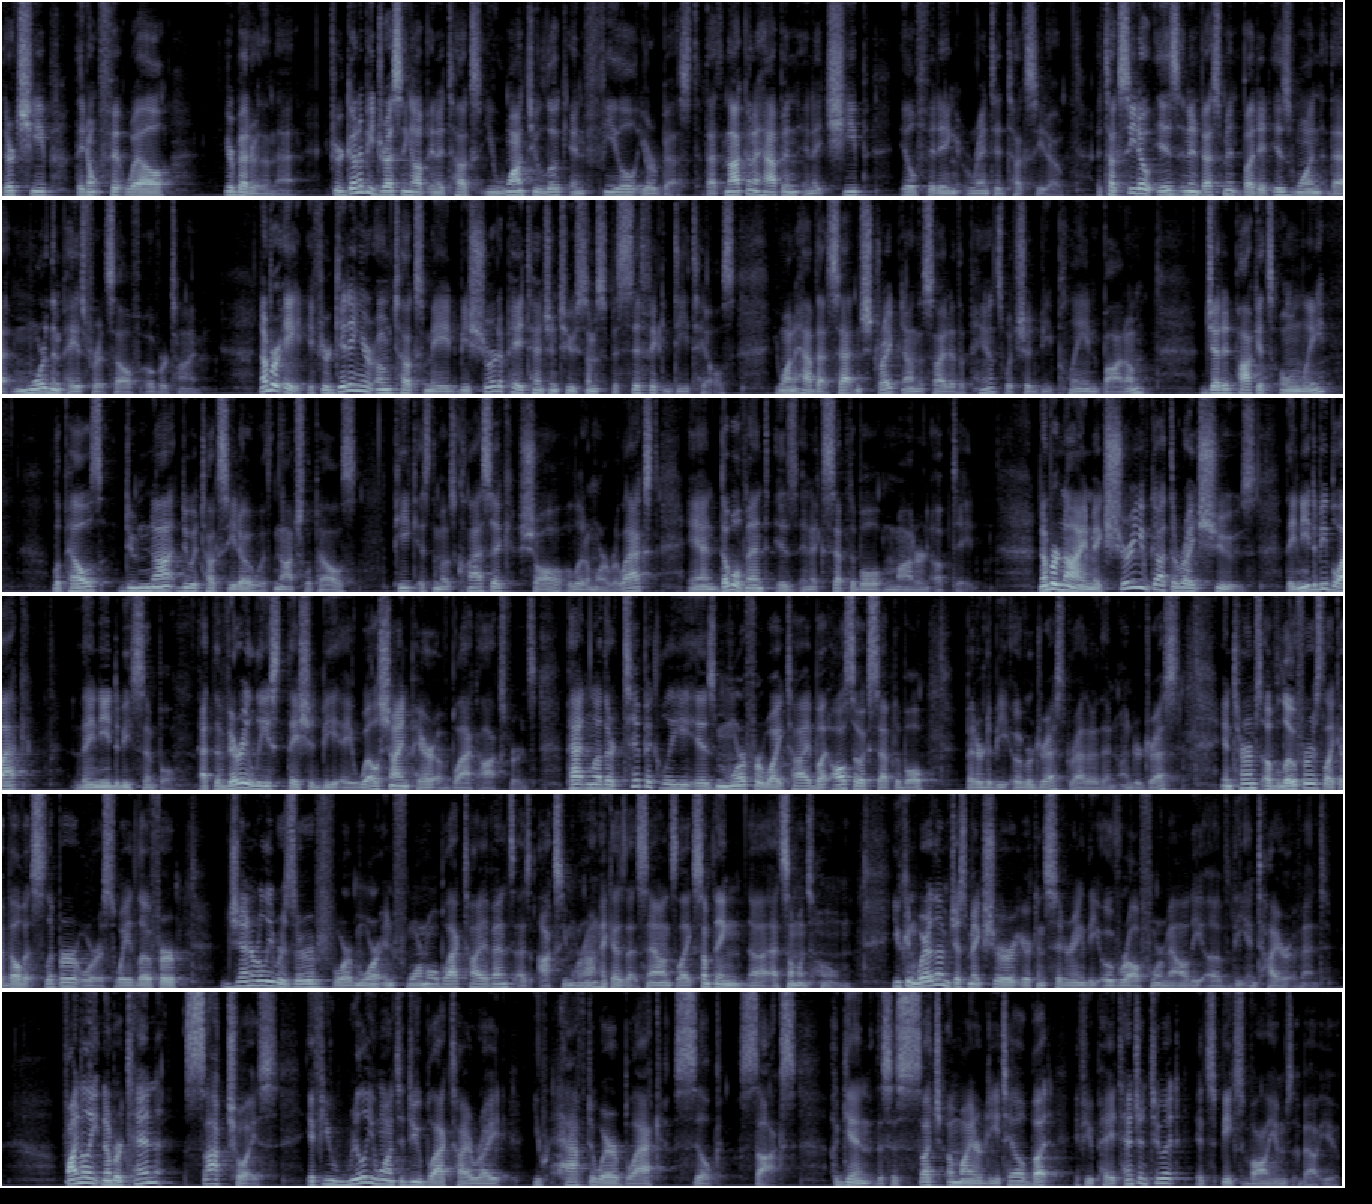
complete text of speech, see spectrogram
They're cheap, they don't fit well. You're better than that. If you're gonna be dressing up in a tux, you want to look and feel your best. That's not gonna happen in a cheap, ill-fitting rented tuxedo. A tuxedo is an investment, but it is one that more than pays for itself over time. Number eight, if you're getting your own tux made, be sure to pay attention to some specific details. You wanna have that satin stripe down the side of the pants, which should be plain bottom. Jetted pockets only. Lapels, do not do a tuxedo with notch lapels. Peak is the most classic, shawl a little more relaxed, and double vent is an acceptable modern update. Number nine, make sure you've got the right shoes. They need to be black, they need to be simple. At the very least, they should be a well-shined pair of black Oxfords. Patent leather typically is more for white tie, but also acceptable. Better to be overdressed rather than underdressed. In terms of loafers, like a velvet slipper or a suede loafer, generally reserved for more informal black tie events, as oxymoronic as that sounds, like something uh, at someone's home. You can wear them, just make sure you're considering the overall formality of the entire event. Finally, number 10, sock choice. If you really want to do black tie right, you have to wear black silk socks. Again, this is such a minor detail, but if you pay attention to it, it speaks volumes about you.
